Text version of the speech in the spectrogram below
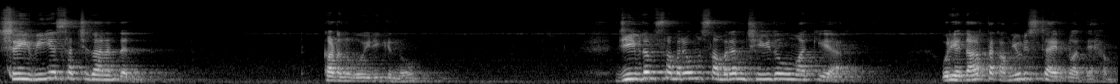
ശ്രീ വി എസ് അച്യുതാനന്ദൻ കടന്നുപോയിരിക്കുന്നു. ജീവിതം സമരവും സമരം ജീവിതവുമാക്കിയ ഒരു യഥാർത്ഥ കമ്മ്യൂണിസ്റ്റ് ആയിരുന്നു അദ്ദേഹം.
